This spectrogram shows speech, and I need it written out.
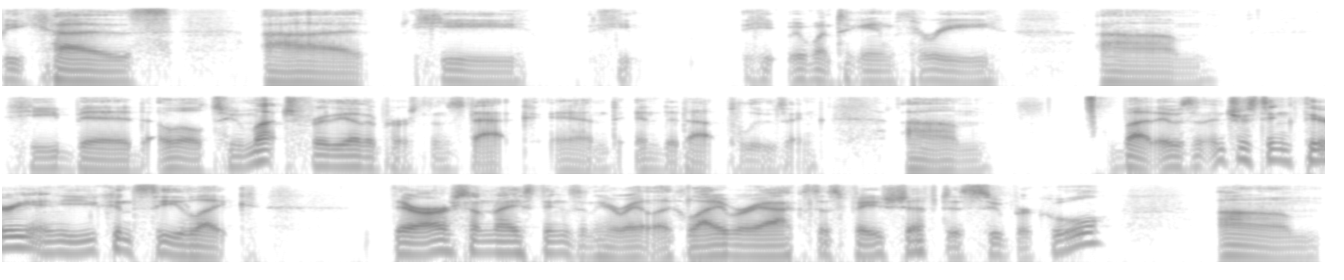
because uh, he he he went to game three. Um, he bid a little too much for the other person's deck and ended up losing. Um, but it was an interesting theory, and you can see like there are some nice things in here, right? Like library access phase shift is super cool. Um,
